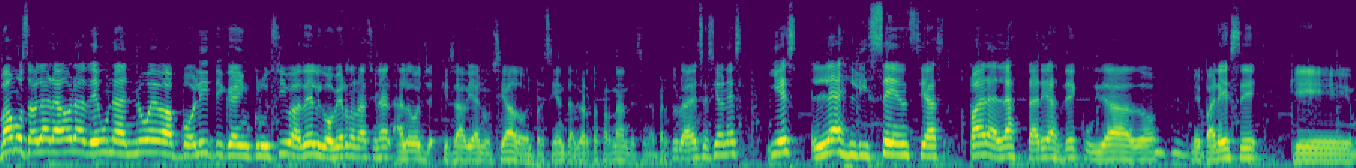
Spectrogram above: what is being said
Vamos a hablar ahora de una nueva política inclusiva del gobierno nacional, algo que ya había anunciado el presidente Alberto Fernández en la apertura de sesiones, y es las licencias para las tareas de cuidado. Me parece que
